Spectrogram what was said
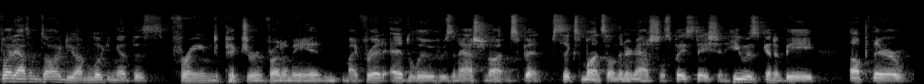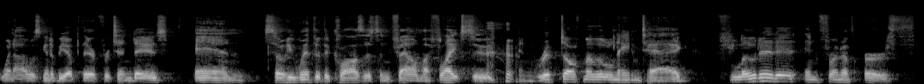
funny as I'm talking to you. I'm looking at this framed picture in front of me, and my friend Ed Lu, who's an astronaut and spent six months on the International Space Station, he was going to be up there when I was going to be up there for 10 days. And so he went through the closets and found my flight suit and ripped off my little name tag, floated it in front of Earth,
